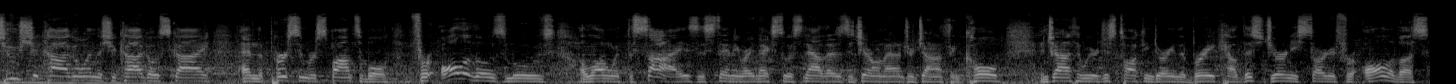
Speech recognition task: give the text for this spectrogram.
to Chicago in the Chicago sky, and the person responsible for all of those moves, along with the Tsais, is standing right next to us now. That is the general manager, Jonathan Kolb. And Jonathan, we were just talking during the break how this journey started for all of us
